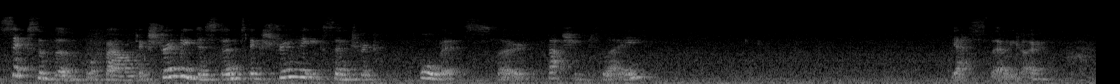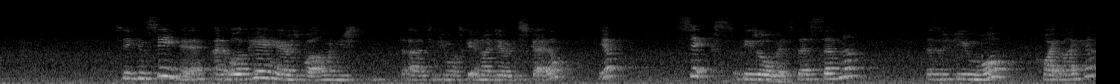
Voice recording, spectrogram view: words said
Six of them were found extremely distant, extremely eccentric orbits. So that should play. Yes, there we go. So you can see here, and it will appear here as well when you, uh, if you want to get an idea of the scale. Yep, six of these orbits. There's Sedna. There's a few more, quite like it,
